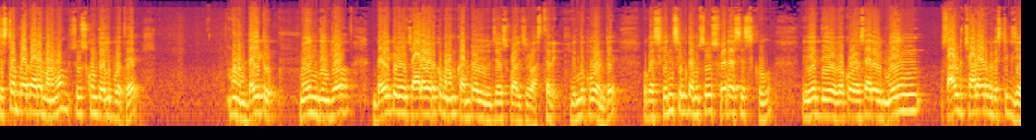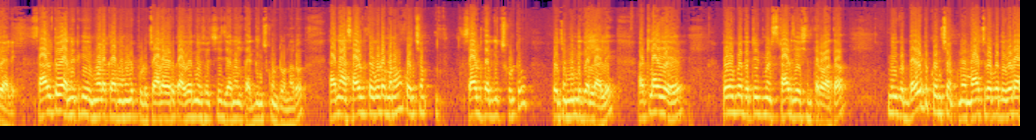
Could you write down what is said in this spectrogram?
సిస్టమ్ ప్రకారం మనము చూసుకుంటూ వెళ్ళిపోతే మనం డైట్ మెయిన్ దీంట్లో డైట్ చాలా వరకు మనం కంట్రోల్ చేసుకోవాల్సి వస్తుంది. ఎందుకు అంటే ఒక స్కిన్ సిమ్టమ్స్ సోరియాసిస్కు ఏది ఒక్కోసారి మెయిన్ సాల్ట్ చాలా వరకు రిస్ట్రిక్ట్ చేయాలి. సాల్ట్ అన్నిటికీ మూల కారణమైన ఇప్పుడు చాలా వరకు అవేర్నెస్ వచ్చి జనాలు తగ్గించుకుంటున్నారు కానీ ఆ సాల్ట్తో కూడా మనం కొంచెం సాల్ట్ తగ్గించుకుంటూ కొంచెం ముందుకెళ్ళాలి. అట్లాగే హోమియోపతి ట్రీట్మెంట్ స్టార్ట్ చేసిన తర్వాత మీకు డైట్ కొంచెం నేను న్యాచురోపతి కూడా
